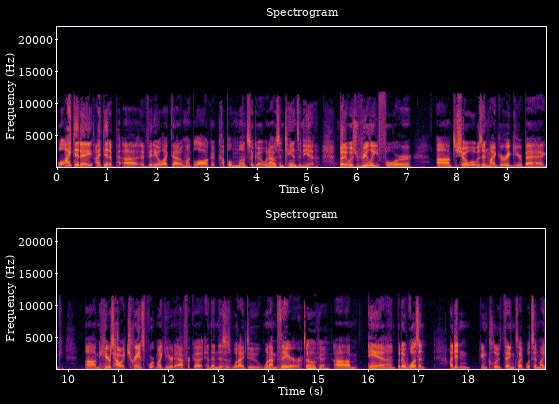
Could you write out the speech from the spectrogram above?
Well, I did a I did a, uh, a video like that on my blog a couple months ago when I was in Tanzania, but it was really for um, to show what was in my Gura gear bag. Um, here's how I transport my gear to Africa, and then this is what I do when I'm there. Oh, okay. Um, and but it wasn't. I didn't include things like what's in my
